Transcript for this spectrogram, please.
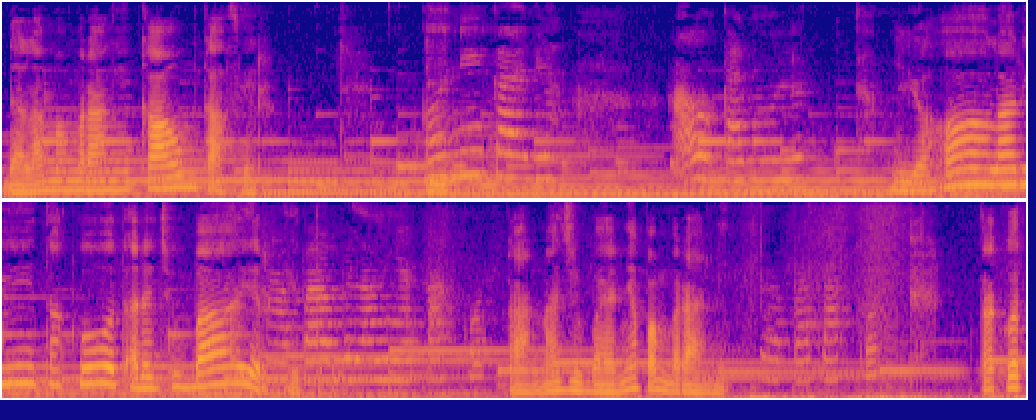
dalam memerangi kaum kafir. Oh oh kan mulut. Iya, oh lari takut ada Zubair gitu. Kenapa bilangnya takut? Karena Zubairnya pemberani. Kenapa takut? Takut.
